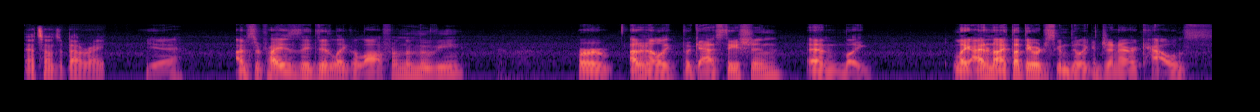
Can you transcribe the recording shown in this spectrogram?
That sounds about right. Yeah, I'm surprised they did like a lot from the movie, or I don't know, like the gas station and like, like I don't know. I thought they were just gonna do like a generic house,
